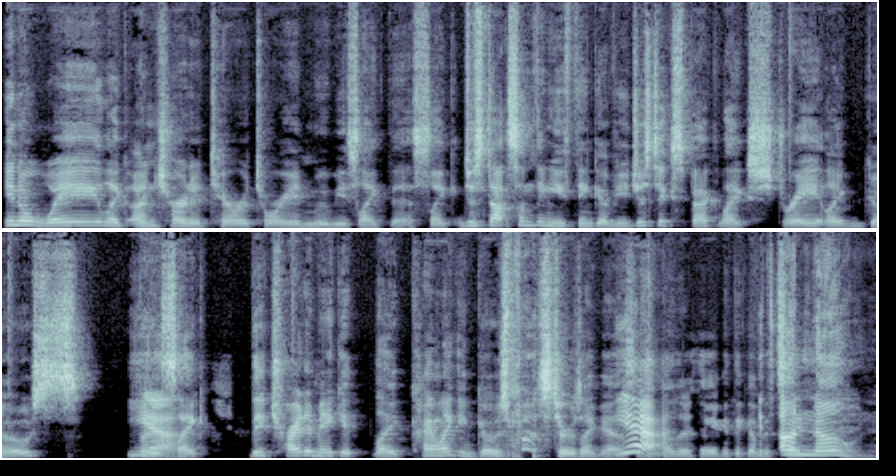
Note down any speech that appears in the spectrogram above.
in a way like uncharted territory in movies like this like just not something you think of you just expect like straight like ghosts but it's like they try to make it like kind of like in ghostbusters i guess Yeah. another thing i can think of It's, it's, like unknown.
